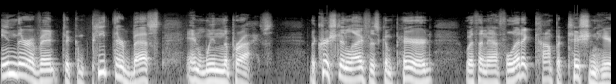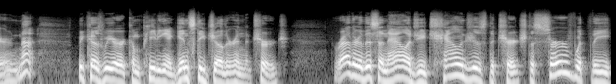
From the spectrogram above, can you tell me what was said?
in their event to compete their best and win the prize. The Christian life is compared with an athletic competition here, not because we are competing against each other in the church. Rather, this analogy challenges the church to serve with the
